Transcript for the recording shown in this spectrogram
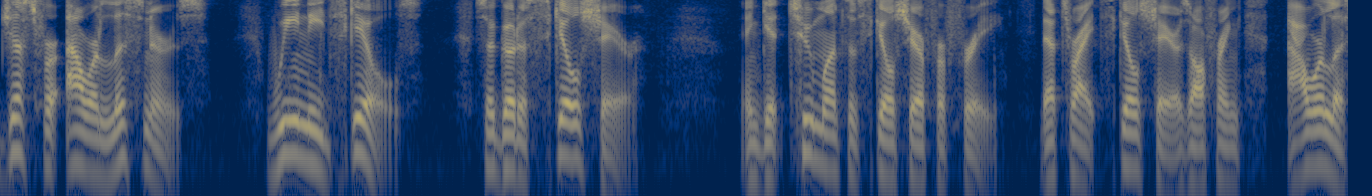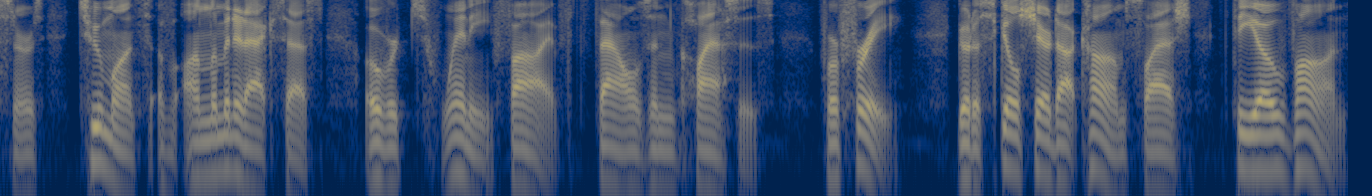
just for our listeners. We need skills. So go to Skillshare and get two months of Skillshare for free. That's right, Skillshare is offering our listeners two months of unlimited access over 25,000 classes for free. Go to Skillshare.com slash Theo Von,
